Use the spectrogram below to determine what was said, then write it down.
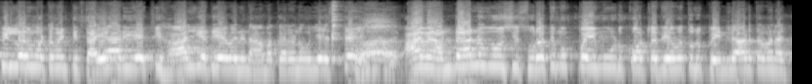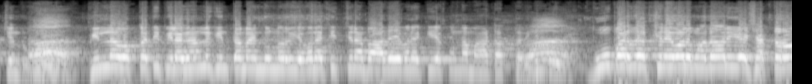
పిల్లను అటువంటి తయారు చేసి హాల్యదేవని నామకరణం చేస్తే ఆమె అందాన్ని చూసి సురతి ముప్పై మూడు కోట్ల దేవతలు పెళ్ళాడతామని వచ్చిండ్రు పిల్ల ఒక్కటి పిల్లగాన్లకు ఇంతమంది ఉన్నారు. ఎవరికిచ్చిన బాధ ఎవరికి ఇవ్వకున్న మాట వస్తుంది భూపరదక్షిణ ఎవరు మొదలు చేసేస్తారో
